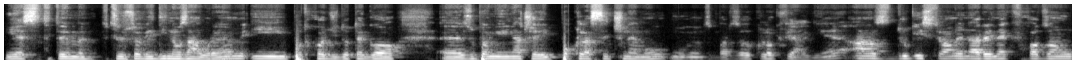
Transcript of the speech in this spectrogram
jest tym w cudzysłowie dinozaurem i podchodzi do tego e, zupełnie inaczej po klasycznemu, mówiąc bardzo kolokwialnie, a z drugiej strony na rynek wchodzą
